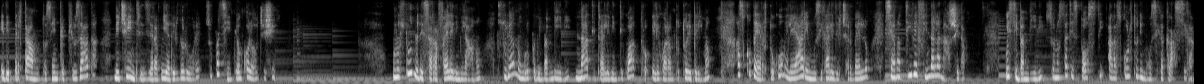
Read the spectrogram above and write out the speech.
ed è pertanto sempre più usata nei centri di terapia del dolore su pazienti oncologici. Uno studio di San Raffaele di Milano, studiando un gruppo di bambini nati tra le 24 e le 48 ore prima, ha scoperto come le aree musicali del cervello siano attive fin dalla nascita questi bambini sono stati esposti all'ascolto di musica classica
